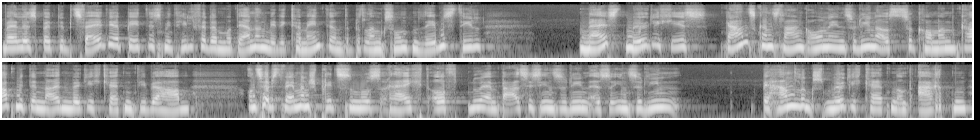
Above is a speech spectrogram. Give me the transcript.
weil es bei Typ-2-Diabetes mit Hilfe der modernen Medikamente und ein bisschen einem gesunden Lebensstil meist möglich ist, ganz, ganz lang ohne Insulin auszukommen, gerade mit den neuen Möglichkeiten, die wir haben. Und selbst wenn man spritzen muss, reicht oft nur ein Basisinsulin, also Insulinbehandlungsmöglichkeiten und Arten,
